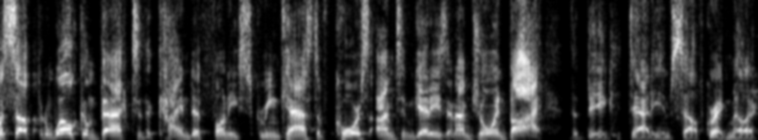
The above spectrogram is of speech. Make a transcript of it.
What's up, and welcome back to the Kinda Funny Screencast. Of course, I'm Tim Gettys, and I'm joined by the Big Daddy himself, Greg Miller.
